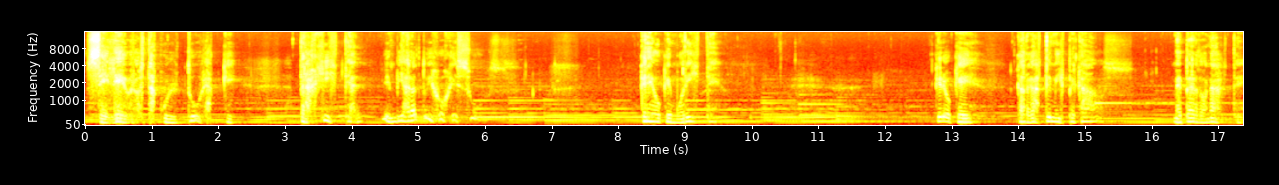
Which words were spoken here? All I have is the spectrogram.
Celebro esta cultura que trajiste al enviar a tu Hijo Jesús. Creo que moriste. Creo que cargaste mis pecados. Me perdonaste.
